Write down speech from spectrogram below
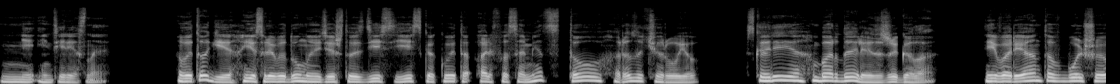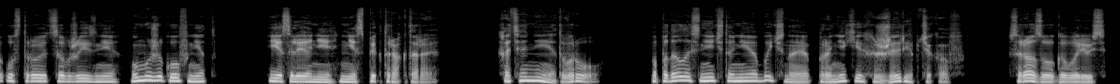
неинтересны. В итоге, если вы думаете, что здесь есть какой-то альфа-самец, то разочарую. Скорее, бордели сжигала. И вариантов больше устроиться в жизни у мужиков нет, если они не спектракторы. Хотя нет, вру. Попадалось нечто необычное про неких жеребчиков. Сразу оговорюсь,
